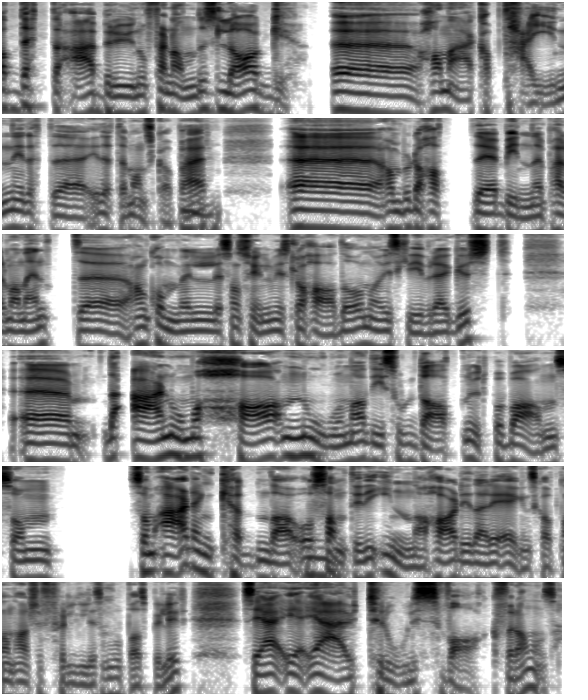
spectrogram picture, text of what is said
at dette er Bruno Fernandes lag. Uh, han er kapteinen i dette, i dette mannskapet her. Eh, han burde hatt det bindet permanent. Uh, han kommer vel sannsynligvis til å ha det òg når vi skriver i august. Uh, det er noe med å ha noen av de soldatene ute på banen som som er den kødden da, og samtidig innehar de der egenskapene han har selvfølgelig som fotballspiller. Så jeg, jeg, jeg er utrolig svak for han, altså.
